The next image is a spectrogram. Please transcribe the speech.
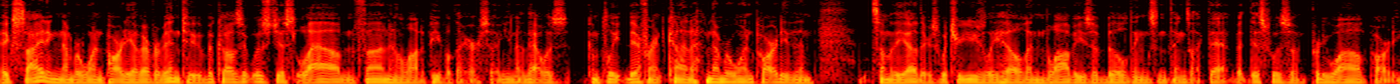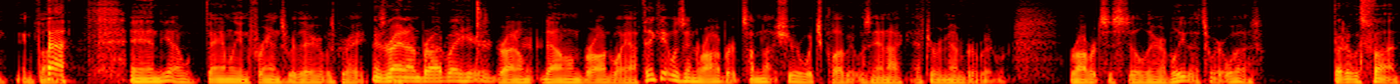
exciting number one party I've ever been to because it was just loud and fun and a lot of people there. So, you know, that was complete different kind of number one party than some of the others, which are usually held in lobbies of buildings and things like that. But this was a pretty wild party and fun. and, you know, family and friends were there. It was great. It was right on Broadway here. Right on down on Broadway. I think it was in Roberts. I'm not sure which club it was in. I have to remember, but Roberts is still there. I believe that's where it was. But it was fun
